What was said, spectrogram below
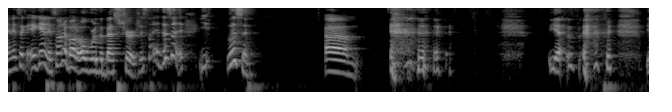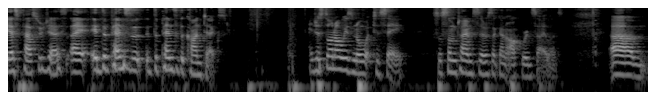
and it's like again, it's not about oh we're the best church. It's not. It doesn't. You, listen. Um. yeah. yes, Pastor Jess. I. It depends. It depends the context. I just don't always know what to say, so sometimes there's like an awkward silence. Um.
